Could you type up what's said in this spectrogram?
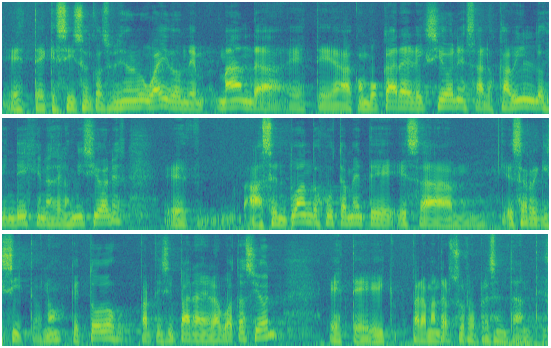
este, que se hizo en Concepción, Uruguay, donde manda este, a convocar a elecciones a los cabildos indígenas de las misiones, eh, acentuando justamente ese requisito, que todos participaran en la votación este, para mandar sus representantes.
